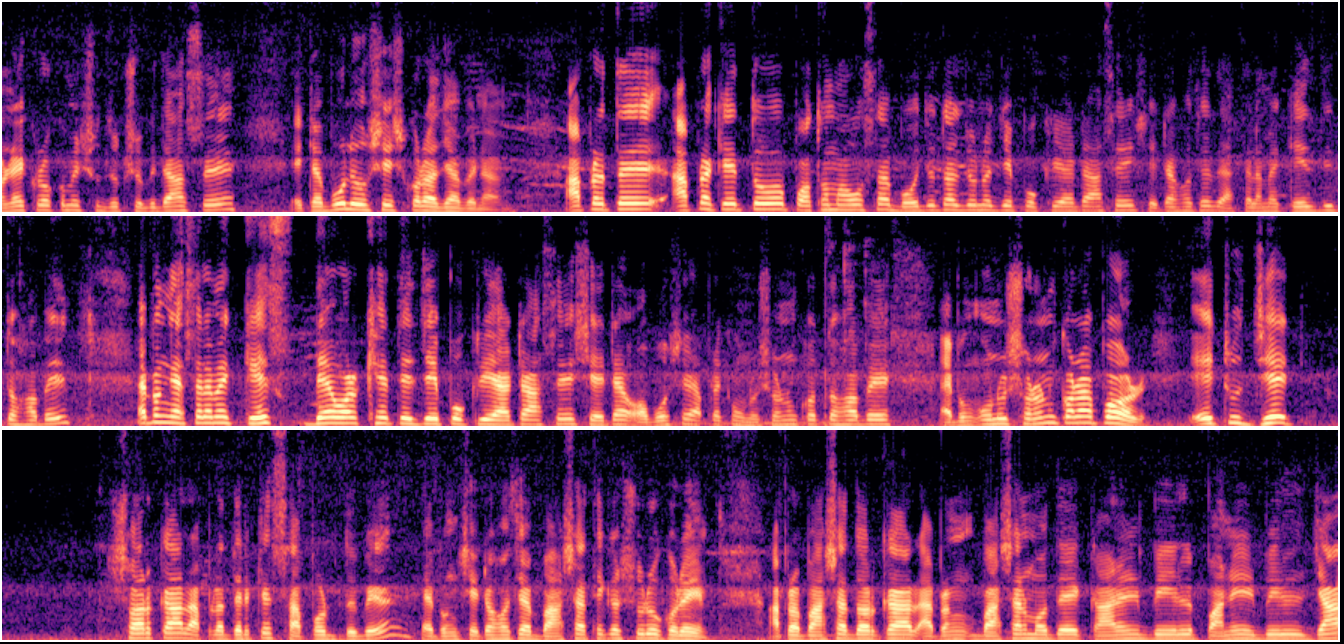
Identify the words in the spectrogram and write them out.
অনেক রকমের সুযোগ সুবিধা আছে। এটা বলেও শেষ করা যাবে না। আপনাতে, আপনাকে তো প্রথম অবস্থায় বৈধতার জন্য যে প্রক্রিয়াটা আছে, সেটা হচ্ছে যে অ্যাসালামে কেস দিতে হবে। এবং অ্যাসালামে কেস দেওয়ার ক্ষেত্রে যে প্রক্রিয়াটা আছে, সেটা অবশ্যই আপনাকে অনুসরণ করতে হবে। এবং অনুসরণ করার পর এ টু জেড সরকার আপনাদেরকে সাপোর্ট দেবে এবং সেটা হচ্ছে বাসা থেকে শুরু করে আপনার বাসা দরকার এবং বাসার মধ্যে কারেন্ট বিল পানির বিল যা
